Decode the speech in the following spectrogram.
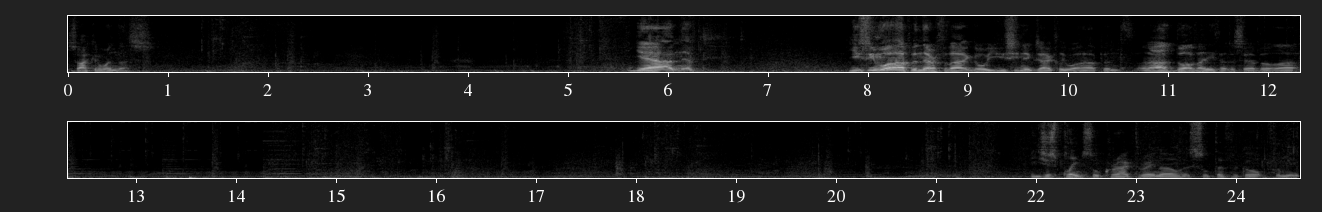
So I can win this. Yeah, and uh, you seen what happened there for that goal. You seen exactly what happened, and I don't have anything to say about that. He's just playing so cracked right now. It's so difficult for me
